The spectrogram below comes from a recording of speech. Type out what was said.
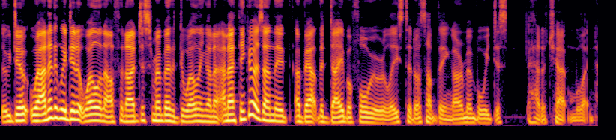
We do well. I don't think we did it well enough, and I just remember dwelling on it. And I think it was only about the day before we released it or something. I remember we just had a chat and we're like, "No,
